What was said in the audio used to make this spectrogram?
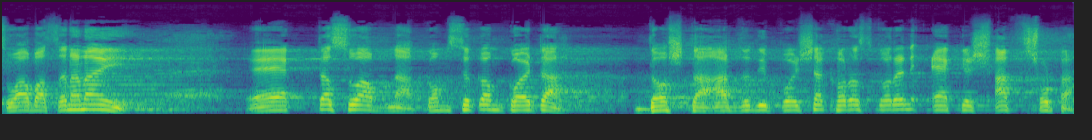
সোয়াব আছে না নাই? একটা সোয়াব না, কমসে কম কয়টা? দশটা। আর যদি পয়সা খরচ করেন, একে সাতশোটা।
